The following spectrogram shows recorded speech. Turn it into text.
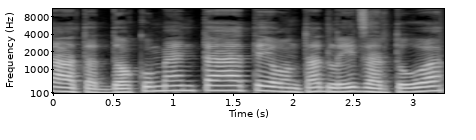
tātad dokumentēti, un tad līdz ar to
